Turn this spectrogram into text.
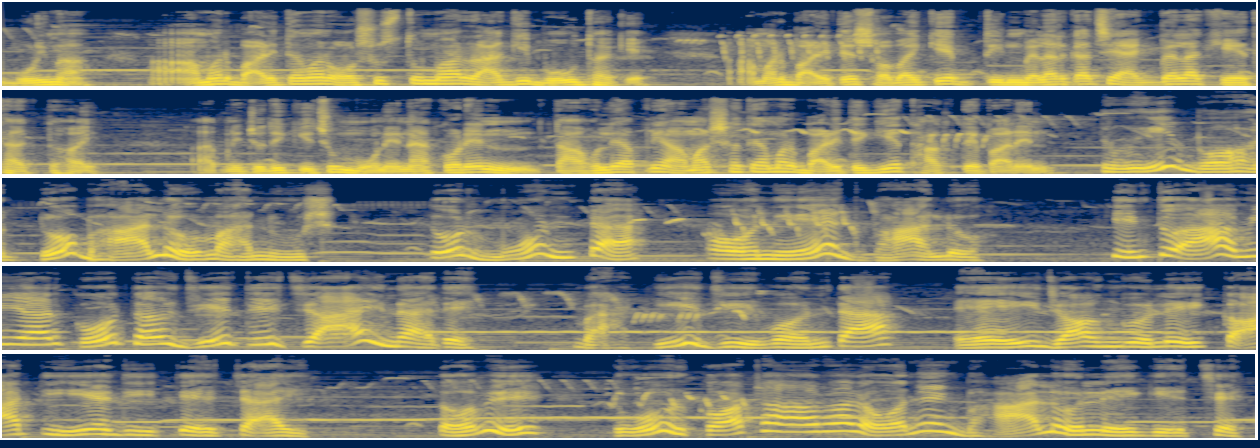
বুড়িমা, আমার বাড়িতে আমার অসুস্থ মার রাগী বউ থাকে। আমার বাড়িতে সবাইকে তিন বেলার কাছে এক বেলা খেয়ে থাকতে হয়। আপনি যদি কিছু মনে না করেন, তাহলে আপনি আমার সাথে আমার বাড়িতে গিয়ে থাকতে পারেন। তুই বড্ড ভালো মানুষ। তোর মনটা অনেক ভালো। কিন্তু আমি আর কোথাও যেতে চাই না রে। বাকি জীবনটা এই জঙ্গলেই কাটিয়ে দিতে চাই। তবে তোর কথা আমার অনেক ভালো লেগেছে।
